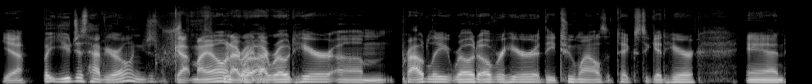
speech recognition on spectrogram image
Yeah, but you just have your own. You just got my own. swoop I right rode, I up. rode here, um, proudly rode over here the two miles it takes to get here. And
